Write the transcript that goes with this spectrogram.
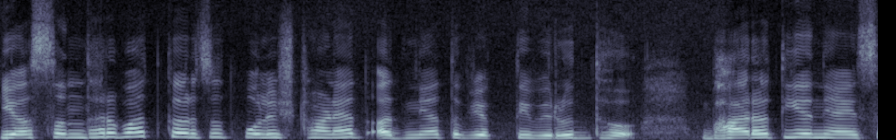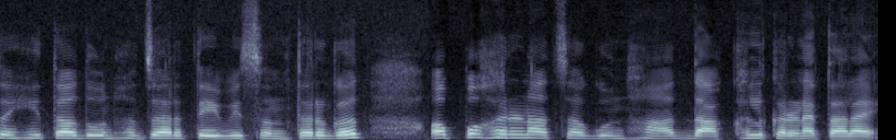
या संदर्भात कर्जत पोलीस ठाण्यात अज्ञात व्यक्तीविरुद्ध भारतीय न्यायसंहिता दोन हजार तेवीस अंतर्गत अपहरणाचा गुन्हा दाखल करण्यात आलाय.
